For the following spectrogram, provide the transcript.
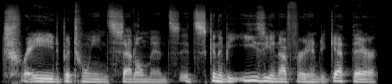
trade between settlements. It's going to be easy enough for him to get there.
